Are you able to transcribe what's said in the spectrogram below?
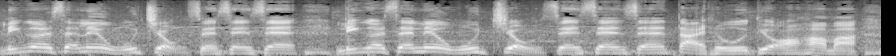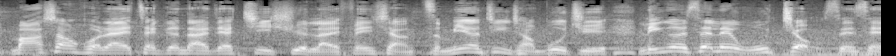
零二三六五九三三三，零二三六五九三三三，大头电话号码，马上回来再跟大家继续来分享怎么样进场布局。零二三六五九三三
